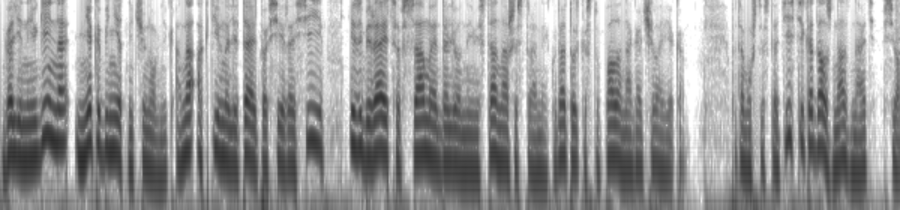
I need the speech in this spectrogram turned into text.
Галина Евгеньевна не кабинетный чиновник. Она активно летает по всей России и забирается в самые отдаленные места нашей страны, куда только ступала нога человека потому что статистика должна знать все.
